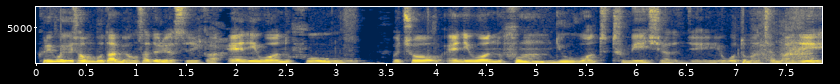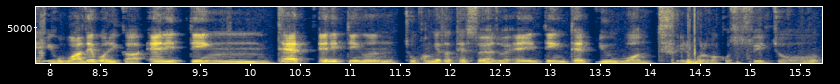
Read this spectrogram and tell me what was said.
그리고 이게 전부 다 명사들이었으니까 anyone who 그렇죠? anyone whom you want to meet 이라든지 이것도 마찬가지 이거 whatever니까 anything that anything은 저 관계사 됐어야죠 anything that you want 이런 걸로 바꿔 쓸 수 있죠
